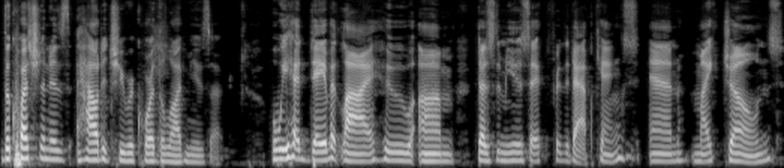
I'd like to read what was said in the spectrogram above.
the question is, how did she record the live music? Well, we had David Lai, who um, does the music for the Dap Kings, and Mike Jones,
